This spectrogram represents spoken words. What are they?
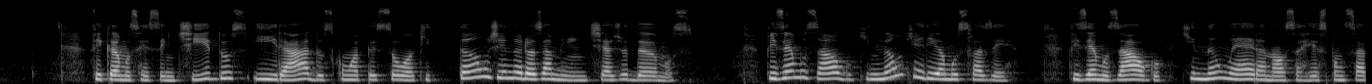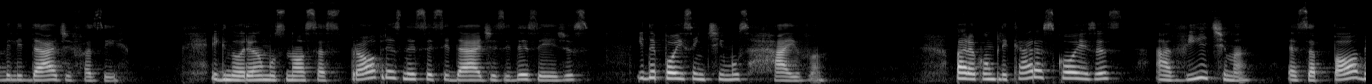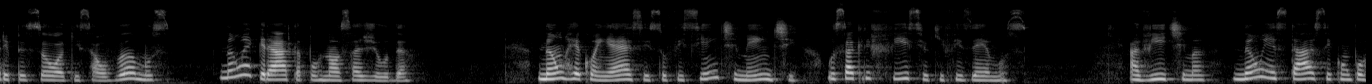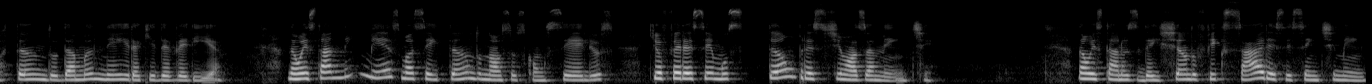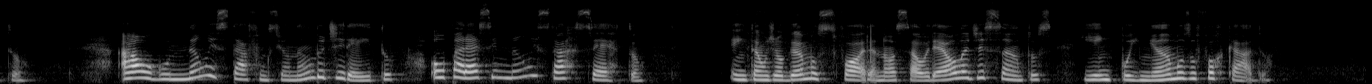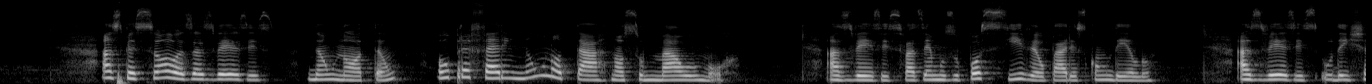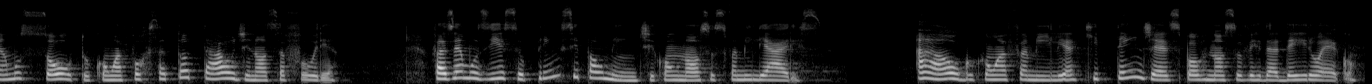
Ficamos ressentidos e irados com a pessoa que tão generosamente ajudamos. Fizemos algo que não queríamos fazer. Fizemos algo que não era nossa responsabilidade fazer. Ignoramos nossas próprias necessidades e desejos e depois sentimos raiva. Para complicar as coisas, a vítima, essa pobre pessoa que salvamos, não é grata por nossa ajuda. Não reconhece suficientemente o sacrifício que fizemos. A vítima não está se comportando da maneira que deveria. Não está nem mesmo aceitando nossos conselhos que oferecemos tão prestigiosamente. Não está nos deixando fixar esse sentimento. Algo não está funcionando direito ou parece não estar certo. Então jogamos fora nossa auréola de santos e empunhamos o forcado. As pessoas às vezes não notam ou preferem não notar nosso mau humor. Às vezes fazemos o possível para escondê-lo. Às vezes o deixamos solto com a força total de nossa fúria. Fazemos isso principalmente com nossos familiares. Há algo com a família que tende a expor nosso verdadeiro ego.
